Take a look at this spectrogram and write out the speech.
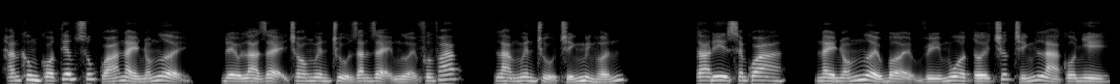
hắn không có tiếp xúc quá này nhóm người, đều là dạy cho nguyên chủ gian dạy người phương pháp, làm nguyên chủ chính mình huấn. Ta đi xem qua, này nhóm người bởi vì mua tới trước chính là cô nhi,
